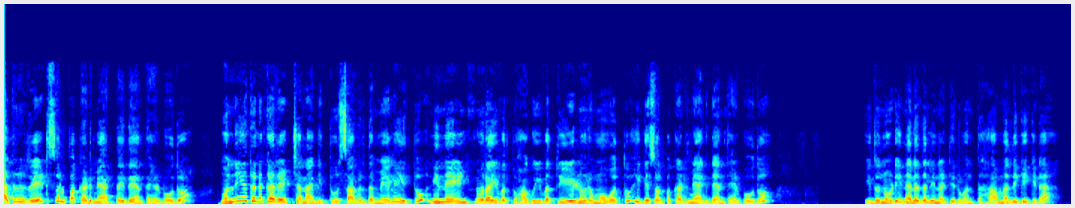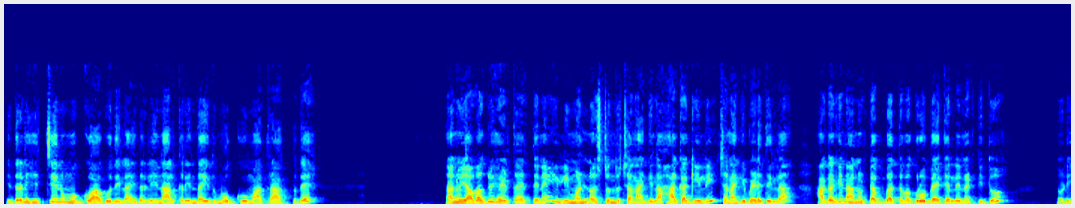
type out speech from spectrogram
ಆದರೆ ರೇಟ್ ಸ್ವಲ್ಪ ಕಡಿಮೆ ಆಗ್ತಾ ಇದೆ ಅಂತ ಹೇಳ್ಬೋದು. ಮೊನ್ನೆಯ ತನಕ ರೇಟ್ ಚೆನ್ನಾಗಿತ್ತು, ಸಾವಿರದ ಮೇಲೆ ಇತ್ತು. ನಿನ್ನೆ ಎಂಟುನೂರ ಐವತ್ತು ಹಾಗೂ ಇವತ್ತು ಏಳ್ನೂರ ಮೂವತ್ತು ಹೀಗೆ ಸ್ವಲ್ಪ ಕಡಿಮೆ ಆಗಿದೆ ಅಂತ ಹೇಳ್ಬೋದು. ಇದು ನೋಡಿ ನೆಲದಲ್ಲಿ ನಟ್ಟಿರುವಂತಹ ಮಲ್ಲಿಗೆ ಗಿಡ. ಇದರಲ್ಲಿ ಹೆಚ್ಚೇನು ಮೊಗ್ಗು ಆಗುವುದಿಲ್ಲ. ಇದರಲ್ಲಿ ನಾಲ್ಕರಿಂದ ಐದು ಮೊಗ್ಗು ಮಾತ್ರ ಆಗ್ತದೆ. ನಾನು ಯಾವಾಗಲೂ ಹೇಳ್ತಾ ಇರ್ತೇನೆ, ಇಲ್ಲಿ ಮಣ್ಣು ಅಷ್ಟೊಂದು ಚೆನ್ನಾಗಿಲ್ಲ. ಹಾಗಾಗಿ ಇಲ್ಲಿ ಚೆನ್ನಾಗಿ ಬೆಳೆದಿಲ್ಲ. ಹಾಗಾಗಿ ನಾನು ಟಬ್ ಅಥವಾ ಗ್ರೋ ಬ್ಯಾಗಲ್ಲೇ ನಟ್ಟಿದ್ದು. ನೋಡಿ,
